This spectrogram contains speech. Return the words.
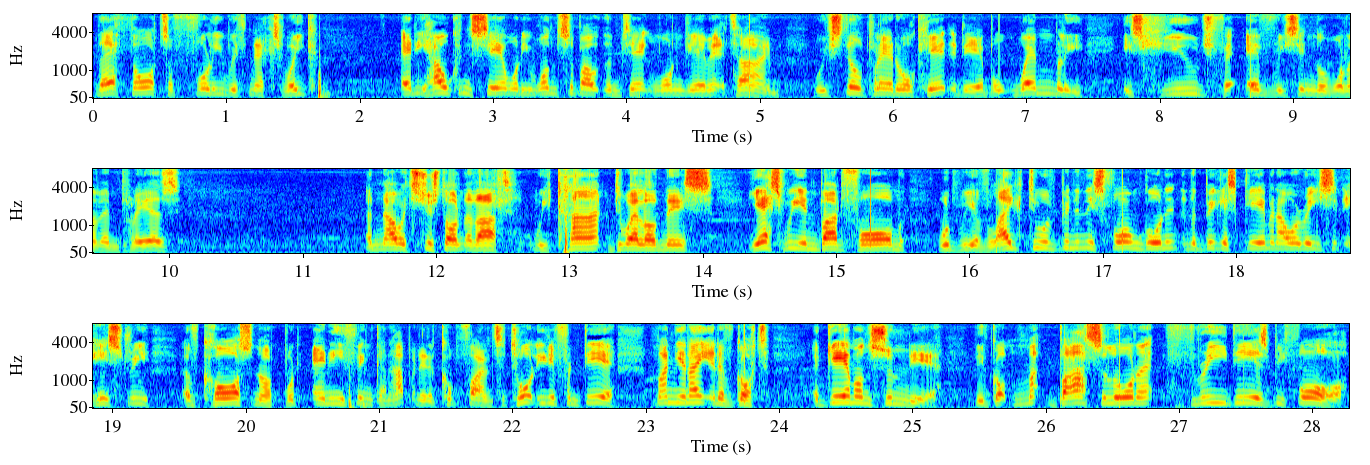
their thoughts are fully with next week. Eddie Howe can say what he wants about them taking one game at a time. We've still played okay today, but Wembley is huge for every single one of them players. And now it's just onto that. We can't dwell on this. Yes, we're in bad form. Would we have liked to have been in this form going into the biggest game in our recent history? Of course not. But anything can happen in a cup final. It's a totally different day. Man United have got a game on Sunday. They've got Barcelona three days before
